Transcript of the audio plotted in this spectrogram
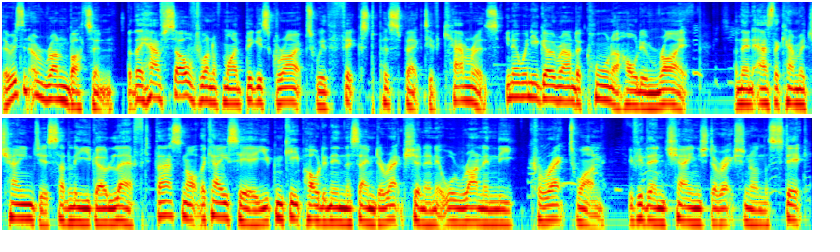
There isn't a run button, but they have solved one of my biggest gripes with fixed perspective cameras. You know, when you go around a corner holding right, and then as the camera changes, suddenly you go left. That's not the case here. You can keep holding in the same direction and it will run in the correct one. If you then change direction on the stick,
